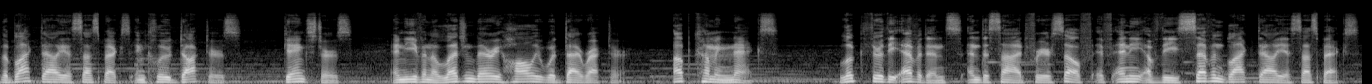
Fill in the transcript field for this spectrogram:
The Black Dahlia suspects include doctors, gangsters, and even a legendary Hollywood director. Upcoming next. Look through the evidence and decide for yourself if any of these seven Black Dahlia suspects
